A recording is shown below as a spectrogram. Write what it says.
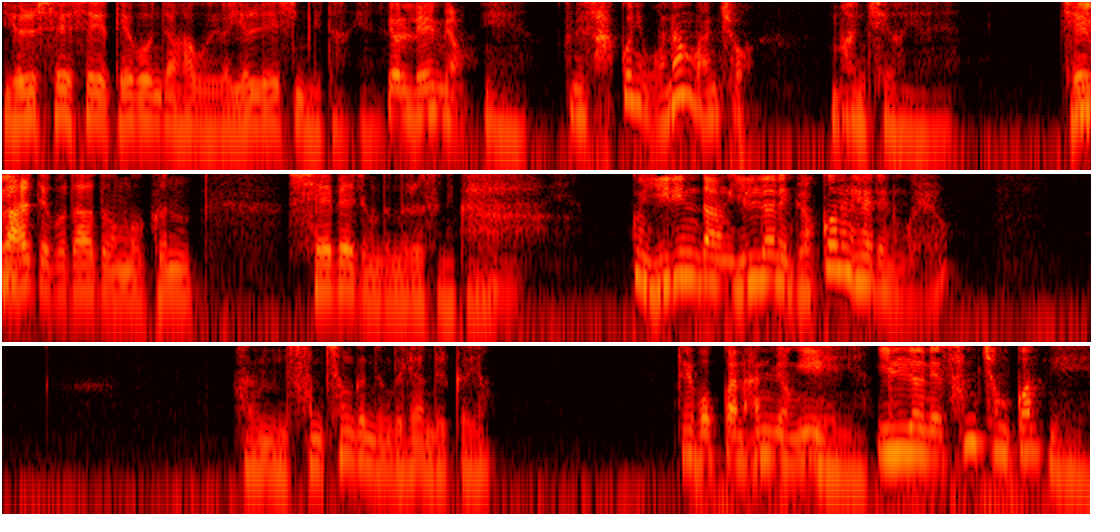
13세 대법원장하고 우리가 14입니다. 예. 14명. 예. 근데 사건이 워낙 많죠. 많죠. 예. 제가 할 때보다도 뭐근 3배 정도 늘었으니까. 아, 그럼 1인당 1년에 몇 건을 해야 되는 거예요? 한 3천 건 정도 해야 될까요? 대법관 한 명이 예, 예. 1년에 3천 건? 예.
